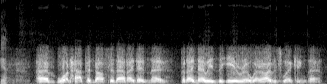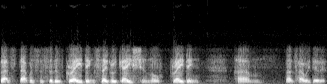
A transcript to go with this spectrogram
yeah. um, what happened after that, I don't know. but I know in the era where I was working there, that's that was the sort of grading segregation or grading. Um, that's how we did it.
